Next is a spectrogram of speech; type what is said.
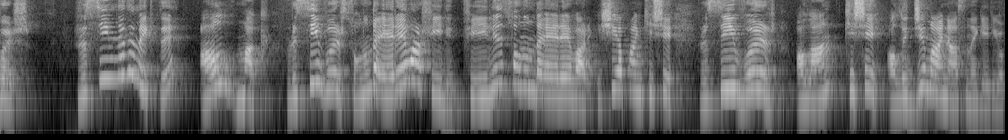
ver. Receive ne demekti? Almak. Receiver sonunda er var fiilin. Fiilin sonunda er var. İşi yapan kişi. Receiver alan kişi, alıcı manasına geliyor.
